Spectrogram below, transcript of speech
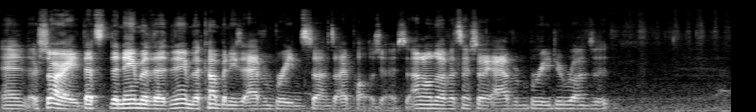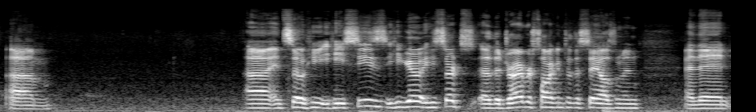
and or sorry, that's the name of the, the name of the company is Avram Breed and Sons. I apologize. I don't know if it's necessarily Avram Breed who runs it. Um. Uh, and so he he sees he go he starts uh, the driver's talking to the salesman, and then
